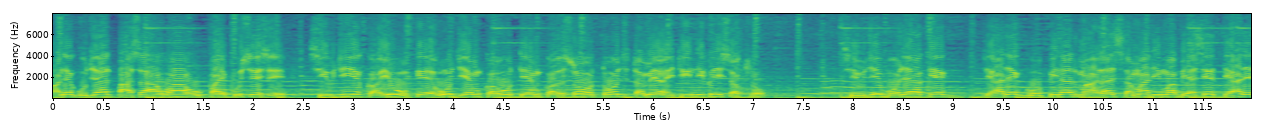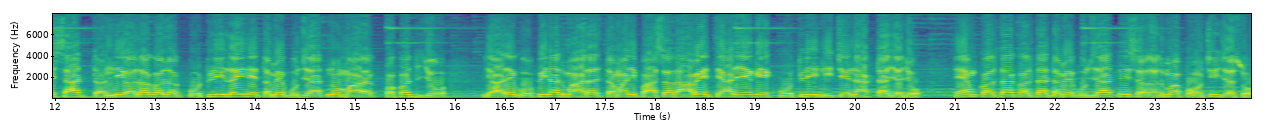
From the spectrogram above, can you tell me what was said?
અને ગુજરાત પાછા આવવા ઉપાય પૂછે છે. શિવજીએ કહ્યું કે હું જેમ કહું તેમ કરશો તો જ તમે અહીંથી નીકળી શકશો. શિવજી બોલ્યા કે જ્યારે ગોપીનાથ મહારાજ સમાધિમાં બેસે ત્યારે સાત ધનની અલગ અલગ પોટલી લઈને તમે ગુજરાતનો માર્ગ પકડજો. જ્યારે ગોપીનાથ મહારાજ તમારી પાછળ આવે ત્યારે એક એક પોટલી નીચે નાખતા જજો. એમ કરતાં કરતાં તમે ગુજરાતની સરહદમાં પહોંચી જશો.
